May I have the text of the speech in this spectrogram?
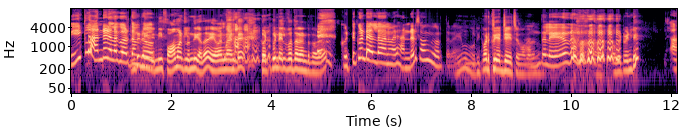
వీక్లో హండ్రెడ్ ఎలా కొడతాం బ్రో నీ ఫామ్ అట్లుంది కదా ఏమన్నా అంటే కొట్టుకుంటూ వెళ్ళిపోతారు అంటున్నావు కుట్టుకుంటూ వెళ్దాం అని మరి హండ్రెడ్ సాంగ్ కొడతారు? ఏమో రికార్డ్ క్రియేట్ చేయొచ్చేమో కదా. అంత లేదు. ఒక ట్వంటీ? ఆ,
